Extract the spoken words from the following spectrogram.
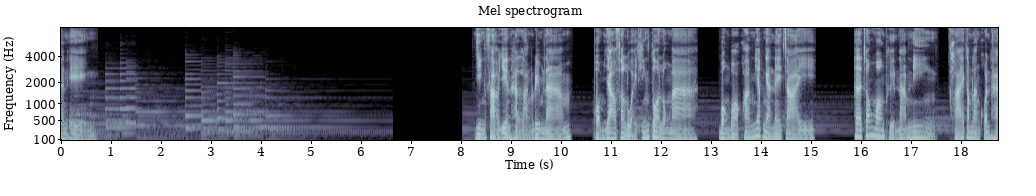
นั้นเอง หญิงสาวยืนหันหลังริมน้ำ ผมยาวสลวยทิ้งตัวลงมา บ่งบอกความเงียบงันในใจ เธอจ้องมองผืนน้ำนิ่ง คล้ายกำลังค้นหา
